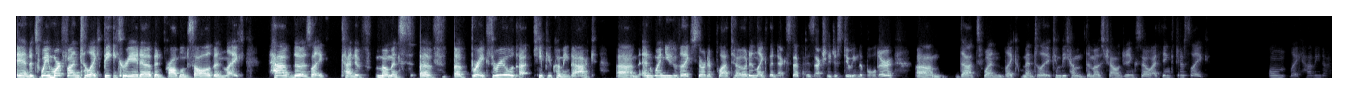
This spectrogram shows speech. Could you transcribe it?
And it's way more fun to like be creative and problem solve and like have those like kind of moments of of breakthrough that keep you coming back. Um, and when you've like sort of plateaued and like the next step is actually just doing the boulder um, that's when like mentally it can become the most challenging. So i think just like on, like having to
